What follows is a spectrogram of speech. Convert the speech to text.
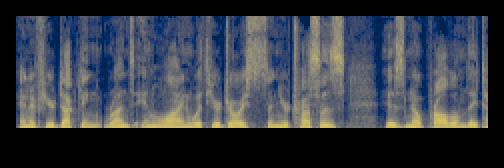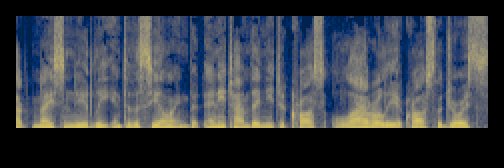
And if your ducting runs in line with your joists and your trusses, is no problem. They tuck nice and neatly into the ceiling. But anytime they need to cross laterally across the joists,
